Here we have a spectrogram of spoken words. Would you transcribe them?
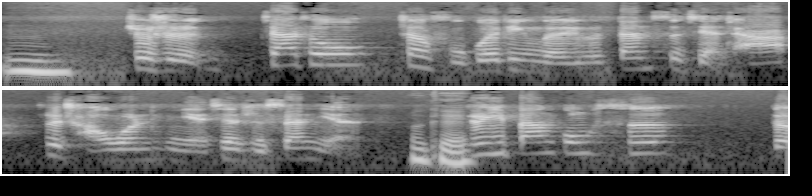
嗯，就是加州政府规定的，就是单次检查最长 warranty 年限是三年。OK，就一般公司的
